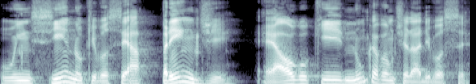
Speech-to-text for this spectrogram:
o ensino que você aprende é algo que nunca vão tirar de você.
